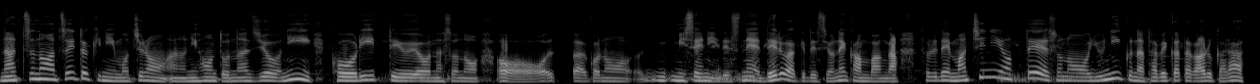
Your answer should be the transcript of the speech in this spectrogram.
夏の暑い時にもちろんあの日本と同じように氷っていうようなそのこの店にですね出るわけですよね看板が。それで街によってそのユニークな食べ方があるるから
